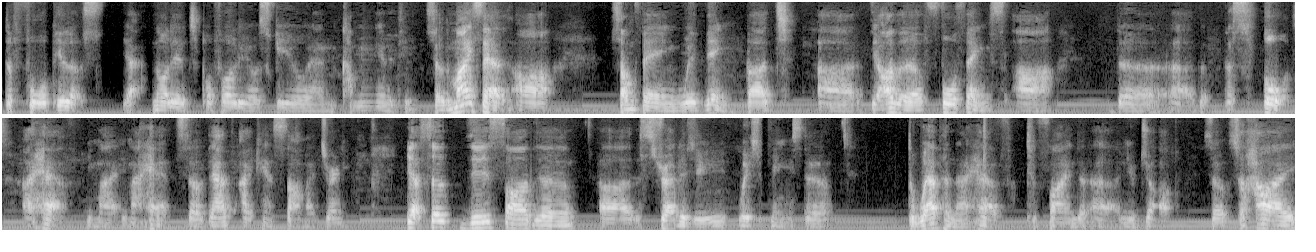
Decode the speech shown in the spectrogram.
the four pillars. Yeah, knowledge, portfolio, skill, and community. So the mindset are something within, but uh, the other four things are the, uh, the, the sword I have in my in my hand, so that I can start my journey. Yeah, so these are the, uh, the strategy, which means the the weapon I have to find a new job. So so how I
